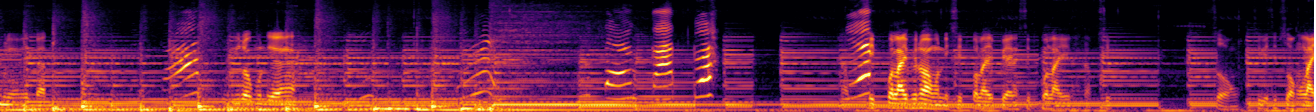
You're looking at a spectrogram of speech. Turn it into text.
เรื่องนี้กันมีโรคคนเดียวไงสิบกว่าไร่พี่น้องวันนี้สิบกว่าไร่แปลงสิบกว่าไร่นะครับ สิบสองชีวิตสิบสองไร่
